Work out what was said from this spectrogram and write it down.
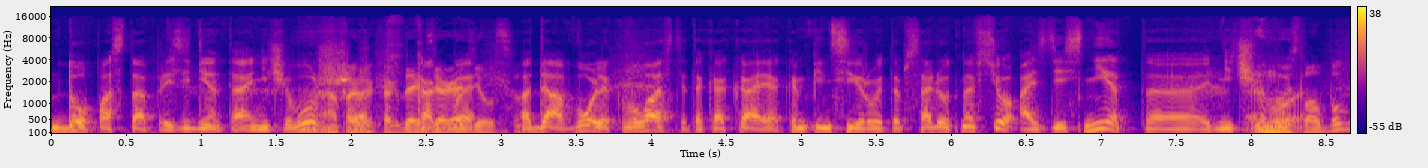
до поста президента, а ничего а же, когда как бы, родился. Да, воля к власти-то какая, компенсирует абсолютно все, а здесь нет э, ничего. Ну, слава богу.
